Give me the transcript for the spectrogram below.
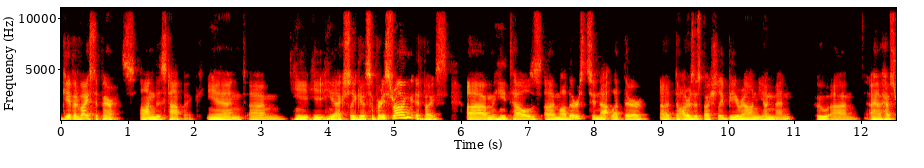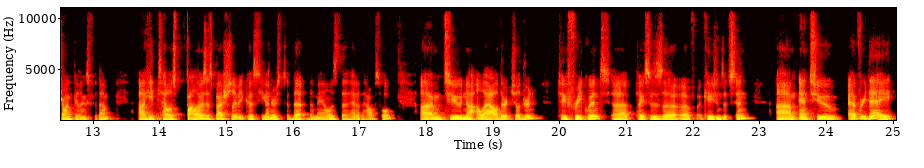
give advice to parents on this topic, and um, he, he he actually gives some pretty strong advice Um, he tells uh, mothers to not let their uh, daughters, especially, be around young men who um, have strong feelings for them. Uh, he tells fathers, especially because he understood that the male is the head of the household, um, to not allow their children to frequent uh, places uh, of occasions of sin, um, and to every day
